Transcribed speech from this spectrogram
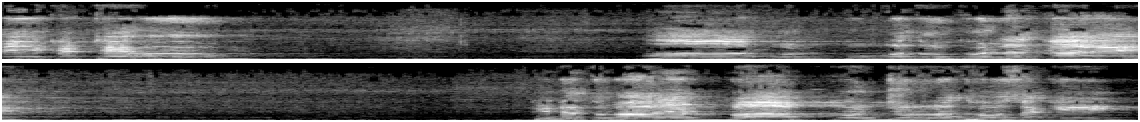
में इकट्ठे हों? और उन कुवतों को ललकारें कि न तुम्हारे बाप को जुर्रत हो सकी।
